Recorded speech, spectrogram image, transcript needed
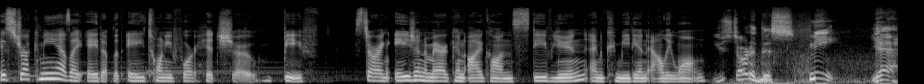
It struck me as I ate up the A24 hit show, Beef, starring Asian American icons Steve Yeun and comedian Ali Wong. You started this. Me. Yeah.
